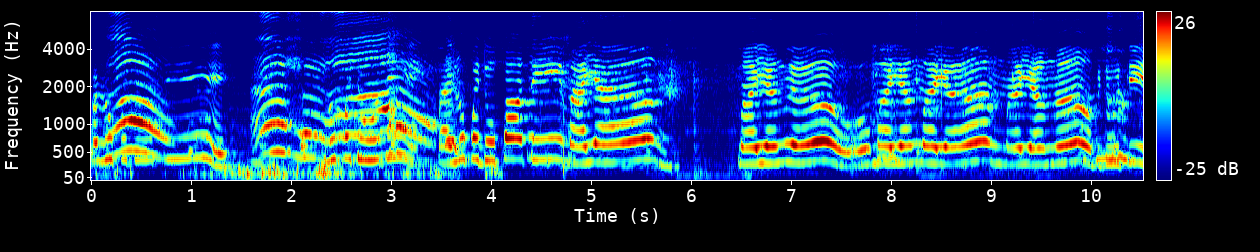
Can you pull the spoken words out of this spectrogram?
ก็ลูกไปดูดิ ลูกไปดูดิไปลูกไปดูพ่อดิมายัง มายังแล้วโอ้มายังมายังมายังเอ้าไปดูดิ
